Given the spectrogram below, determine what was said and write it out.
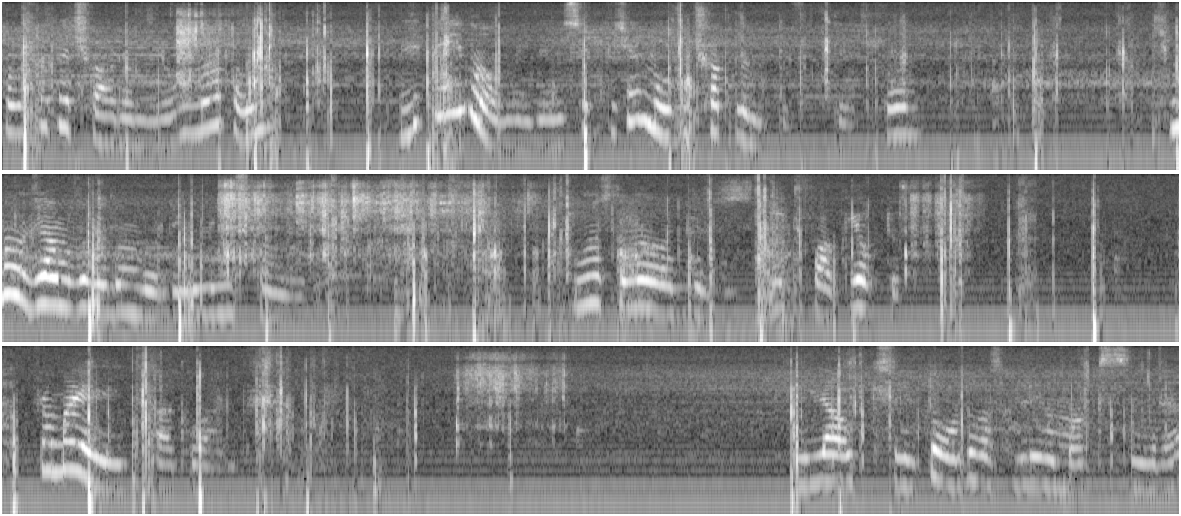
savaşa da çağıramıyorum. Ne yapalım? Litneyi mi almayı denesek diyeceğim de o uçakla müttefikti. Son kim alacağımızı buldum burada. Yunanistan'ı alacağım. Yunanistan'ı alabiliriz. İttifak yoktur. Romanya ittifakı varmış. 56 kişilik de orada basabiliyor max sınırı.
